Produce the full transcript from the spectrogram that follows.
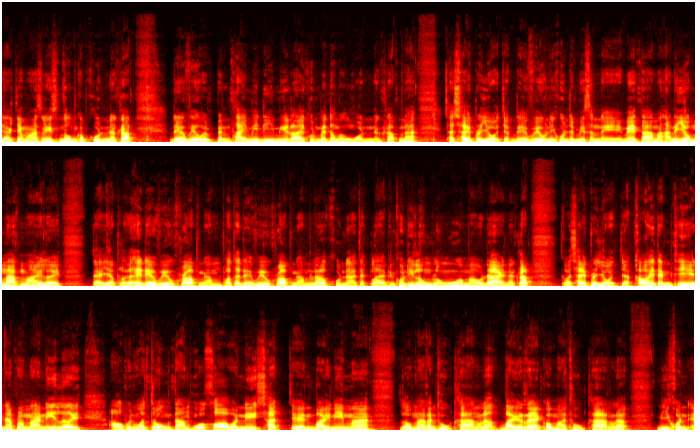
อยากจะมาสนิทสนมกับคุณนะครับเดวิลเป็นไพ่ไม่ดีมีร้ายคุณไม่ต้องกังวลนะครับนะถ้าใช้ประโยชน์จากเดวิลนี่คุณจะมีเสน่ห์เมตตามหานิยมมากมายเลยแต่อย่าเผลอให้เดวิลครอบงำเพราะถ้าเดวิลครอบงำแล้วคุณอาจจะกลายเป็นคนที่ลุ่มหลงมัวเมาได้นะครับ ก็ใช้ประโยชน์จากเขาให้เต็มที่นะ ประมาณนี้เลย เอาเป็นว่าตรงตามหัวข้อวันนี้ชัดเจนใบนี้มา เรามากันถูกทางแล้ว ใบแรกก็มาถูกทางแล้ว มีคนแอ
